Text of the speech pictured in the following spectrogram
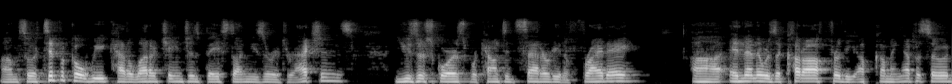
Um, so a typical week had a lot of changes based on user interactions. User scores were counted Saturday to Friday. Uh, and then there was a cutoff for the upcoming episode.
